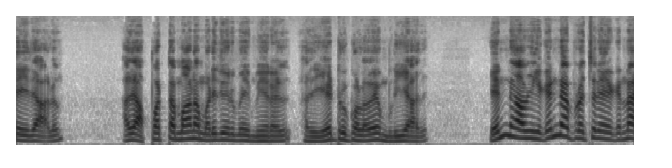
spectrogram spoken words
செய்தாலும் அது அப்பட்டமான மனித உரிமை மீறல். அதை ஏற்றுக்கொள்ளவே முடியாது. என்ன அவங்களுக்கு என்ன பிரச்சனை இருக்குன்னா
